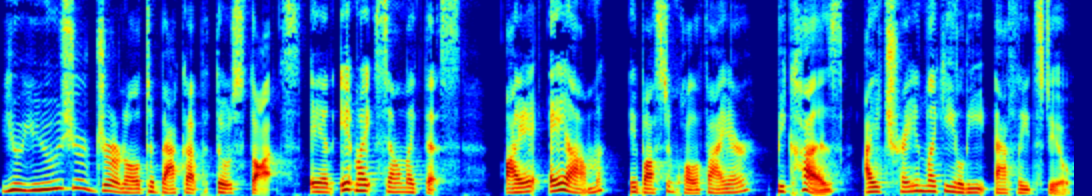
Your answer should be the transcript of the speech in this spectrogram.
you use your journal to back up those thoughts. And it might sound like this I am a Boston qualifier because I train like elite athletes do.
